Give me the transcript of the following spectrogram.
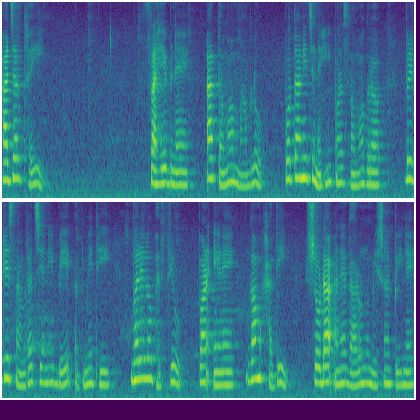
હાજર થઈ. સાહેબને આ તમામ મામલો પોતાની જ નહીં, પણ સમગ્ર બ્રિટિશ સામ્રાજ્યની બે અદમીથી ભરેલો ભાસ્યો. પણ એણે ગમ ખાધી, સોડા અને દારૂનું મિશ્રણ પીને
